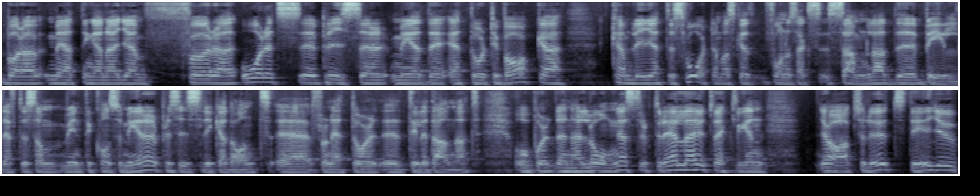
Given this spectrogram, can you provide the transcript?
bara mätningarna jämföra årets eh, priser med ett år tillbaka kan bli jättesvårt när man ska få någon slags samlad eh, bild eftersom vi inte konsumerar precis likadant eh, från ett år eh, till ett annat. Och på den här långa strukturella utvecklingen, ja absolut, det är ju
